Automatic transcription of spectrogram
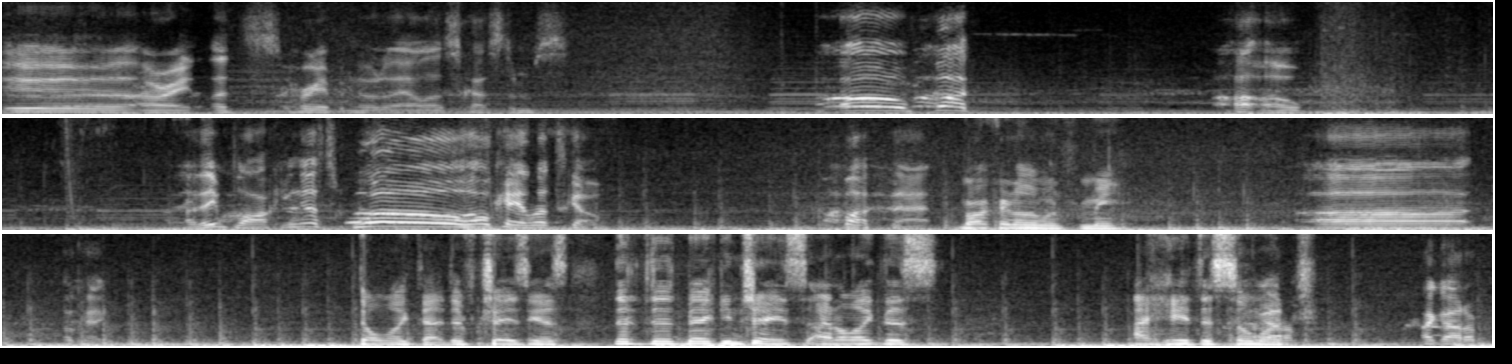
Uh, alright, let's hurry up and go to LS Customs. Oh, fuck! Uh-oh. Are they blocking us? Whoa! Okay, let's go. Fuck that. Mark another one for me. Uh, okay. Don't like that. They're chasing us. They're, they're making chase. I don't like this. I hate this so I much. him. I got him.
